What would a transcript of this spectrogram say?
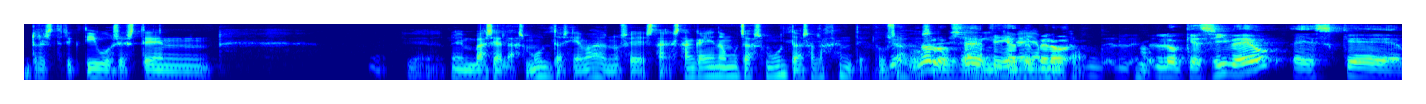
restrictivos estén en base a las multas y demás. No sé, están, cayendo muchas multas a la gente. no lo sé, fíjate, pero lo que sí veo es que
